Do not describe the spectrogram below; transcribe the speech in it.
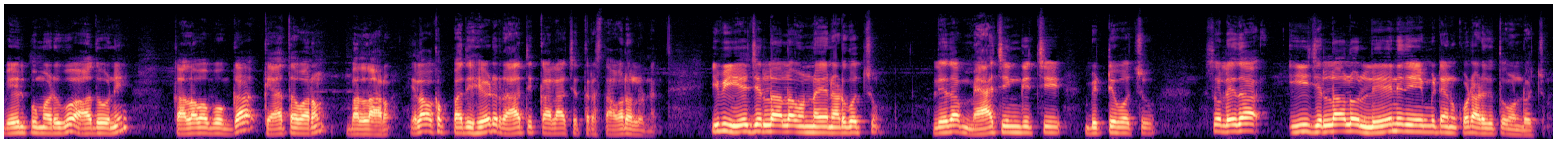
వేల్పుమడుగు ఆదోని కలవబొగ్గ కేతవరం బల్లారం. ఇలా ఒక పదిహేడు రాతి కళాచిత్ర స్థావరాలు ఉన్నాయి ఇవి ఏ జిల్లాలో ఉన్నాయని అడగొచ్చు? లేదా మ్యాచింగ్ ఇచ్చి బిట్టివచ్చు సో లేదా ఈ జిల్లాలో లేనిది ఏమిటి అని కూడా అడుగుతూ ఉండొచ్చు.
